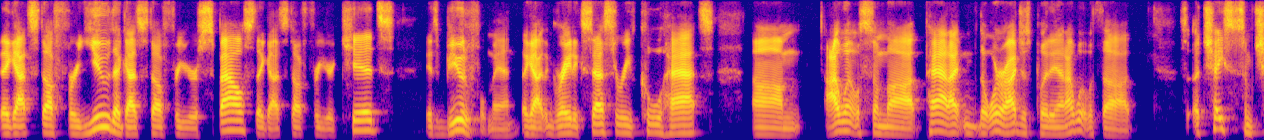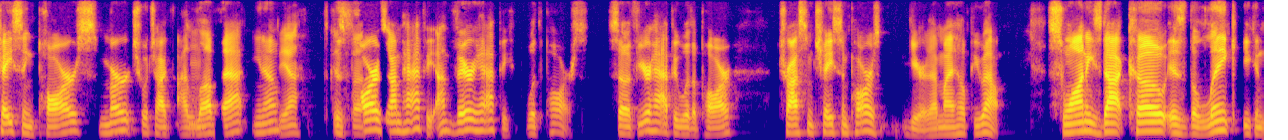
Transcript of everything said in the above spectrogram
They got stuff for you. They got stuff for your spouse. They got stuff for your kids. It's beautiful, man. They got great accessories, cool hats. Um, I went with some uh, Pat. I, the order I just put in, I went with uh, a chase, some chasing pars merch, which I I mm. love that. You know, yeah, because pars, I'm happy. I'm very happy with pars. So if you're happy with a par, try some chasing pars gear. That might help you out. Swannies.co is the link. You can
